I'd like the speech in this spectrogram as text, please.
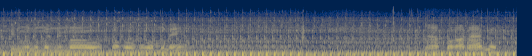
Isipin mo naman yung mga makukuha mo na yan. Napakarami. Eh.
